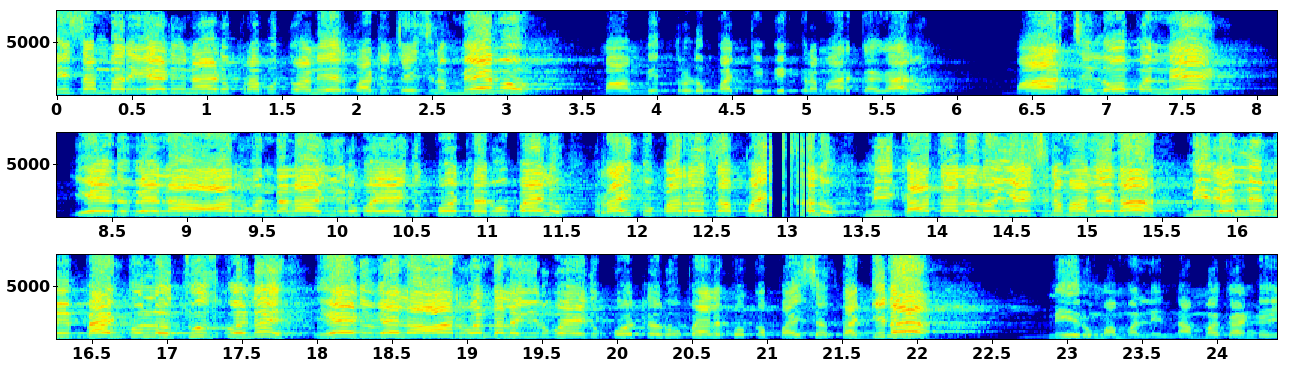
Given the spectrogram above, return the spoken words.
డిసెంబర్ ఏడు నాడు ప్రభుత్వాన్ని ఏర్పాటు చేసిన మేము మా మిత్రుడు బట్టి విక్రమార్క గారు మార్చి లోపలనే ఏడు వేల ఆరు వందల ఇరవై ఐదు కోట్ల రూపాయలు రైతు భరోసా పైసలు మీ ఖాతాలలో వేసినమా లేదా మీరు వెళ్ళి మీ బ్యాంకుల్లో చూసుకోండి ఏడు వేల ఆరు వందల ఇరవై ఐదు కోట్ల రూపాయలకు ఒక పైస తగ్గినా మీరు మమ్మల్ని నమ్మకండి.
